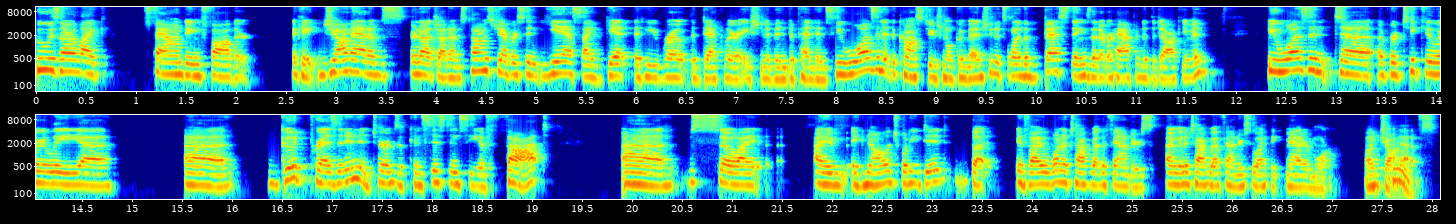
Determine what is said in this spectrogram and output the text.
Who is our like founding father? Okay, John Adams, or not John Adams, Thomas Jefferson. Yes, I get that he wrote the Declaration of Independence. He wasn't at the Constitutional Convention. It's one of the best things that ever happened to the document. He wasn't uh, a particularly uh, uh, good president in terms of consistency of thought. Uh, so I I acknowledge what he did, but if I want to talk about the founders, I'm going to talk about founders who I think matter more, like John Hmm. Adams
